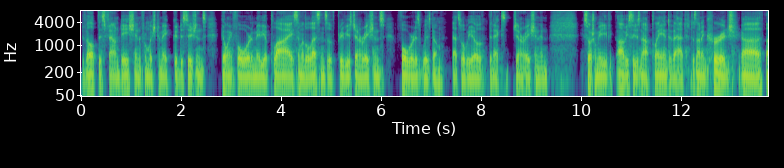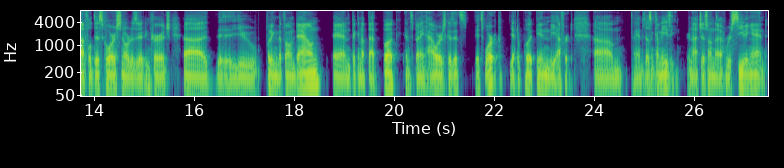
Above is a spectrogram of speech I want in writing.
develop this foundation from which to make good decisions going forward and maybe apply some of the lessons of previous generations forward as wisdom. That's what we owe the next generation. And social media obviously does not play into that, does not encourage uh, thoughtful discourse, nor does it encourage uh, you putting the phone down and picking up that book and spending hours because it's it's work. You have to put in the effort, um, and it doesn't come easy. You're not just on the receiving end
